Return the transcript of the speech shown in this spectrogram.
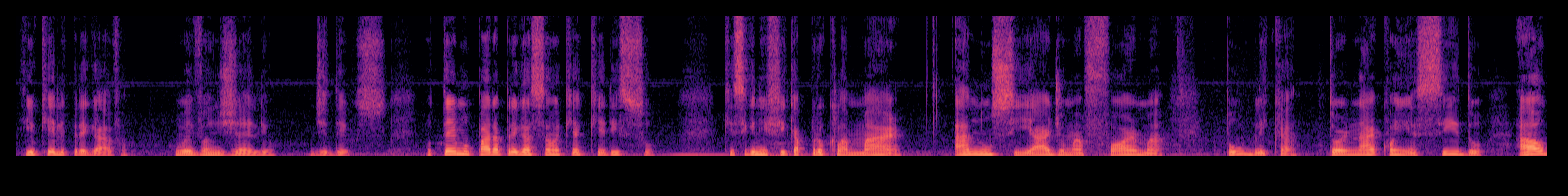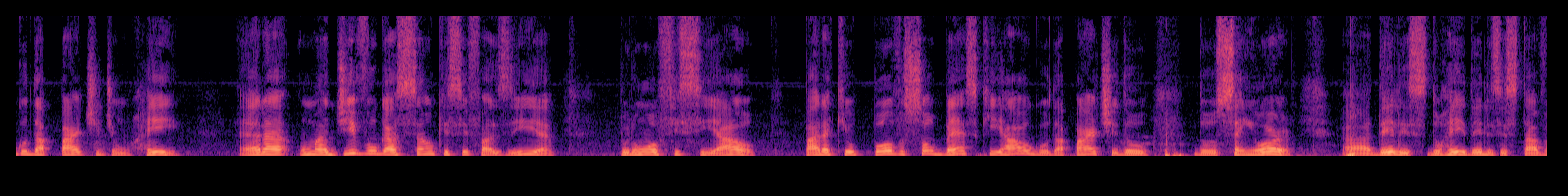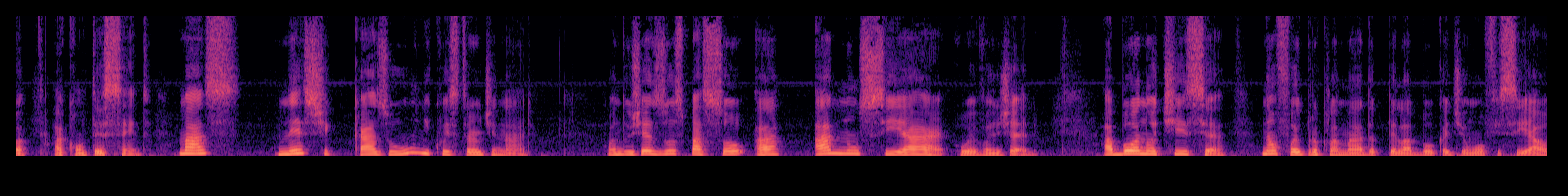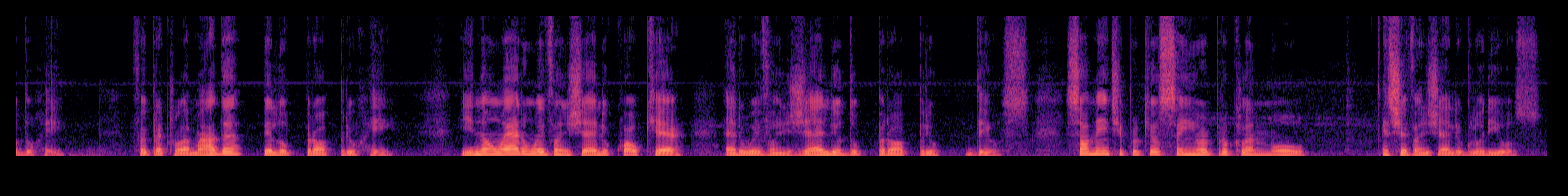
E o que ele pregava? O Evangelho de Deus. O termo para pregação aqui é queriço, que significa proclamar, anunciar de uma forma pública, tornar conhecido algo da parte de um rei. Era uma divulgação que se fazia por um oficial para que o povo soubesse que algo da parte do, do senhor uh, deles, do rei deles, estava acontecendo. Mas, neste caso único e extraordinário, quando Jesus passou a anunciar o Evangelho, a boa notícia não foi proclamada pela boca de um oficial do rei. Foi proclamada pelo próprio rei. E não era um evangelho qualquer, era o evangelho do próprio Deus. Somente porque o Senhor proclamou este evangelho glorioso.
